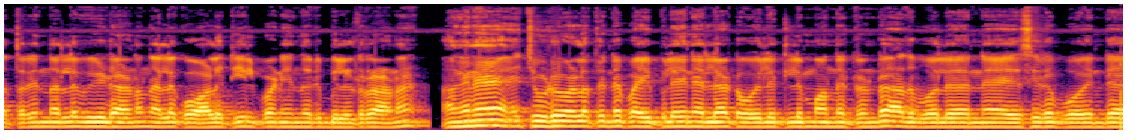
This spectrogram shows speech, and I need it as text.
അത്രയും നല്ല വീടാണ് നല്ല ക്വാളിറ്റിയിൽ പണിയുന്ന ഒരു ബിൽഡറാണ് അങ്ങനെ ചൂടുവെള്ളത്തിന്റെ പൈപ്പ് ലൈൻ എല്ലാ ടോയ്ലറ്റിലും വന്നിട്ടുണ്ട്. അതുപോലെ തന്നെ എ സിയുടെ പോയിന്റ്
